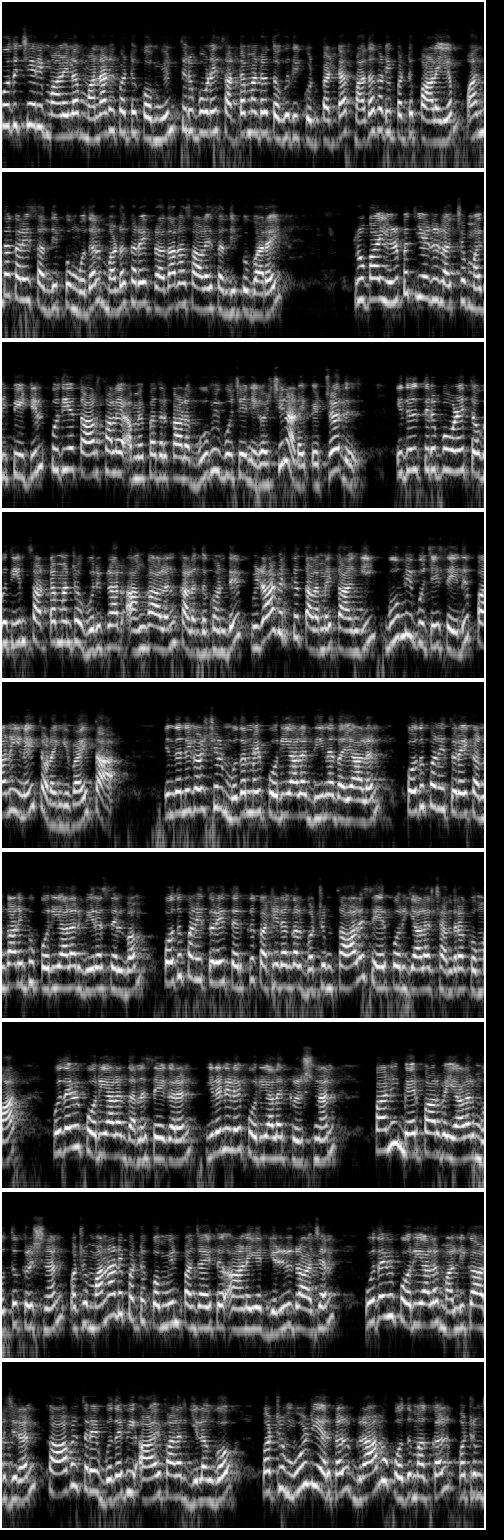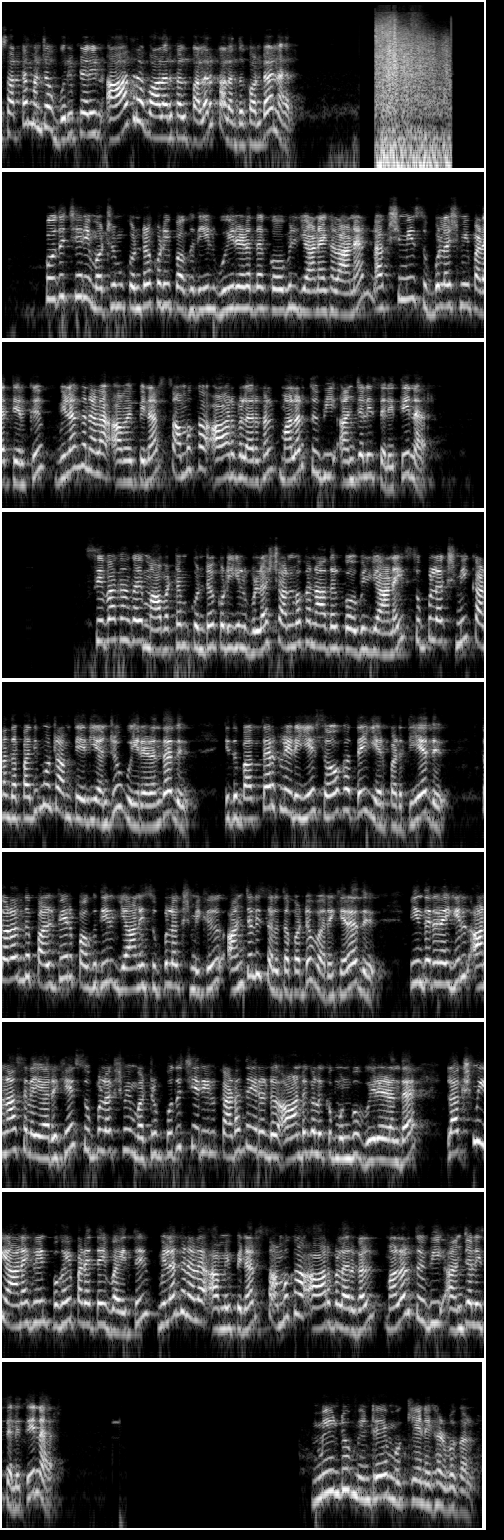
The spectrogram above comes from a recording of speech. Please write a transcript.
புதுச்சேரி மாநிலம் மண்ணாடிப்பட்டு கொம்யூன் திருபுவனை சட்டமன்ற தொகுதிக்குட்பட்ட மதகடிப்பட்டு பாளையம் சந்திப்பு முதல் மடுகரை பிரதான சாலை சந்திப்பு வரை ரூபாய் எழுபத்தி ஏழு லட்சம் மதிப்பீட்டில் புதிய தார் சாலை அமைப்பதற்கான பூமி பூஜை நிகழ்ச்சி நடைபெற்றது. இதில் திருப்புவனை தொகுதியின் சட்டமன்ற உறுப்பினர் அங்காளன் கலந்து கொண்டு விழாவிற்கு தலைமை தாங்கி பூமி பூஜை செய்து பணியினை தொடங்கி வைத்தார். இந்த நிகழ்ச்சியில் முதன்மை பொறியாளர் தீனதயாளன் பொதுப்பணித்துறை கண்காணிப்பு பொறியாளர் வீரசெல்வம் பொதுப்பணித்துறை தெற்கு கட்டிடங்கள் மற்றும் சாலை செயற்பொறியாளர் சந்திரகுமார் உதவி பொறியாளர் தனசேகரன் இளநிலை பொறியாளர் கிருஷ்ணன் பணி மேற்பார்வையாளர் முத்துகிருஷ்ணன் மற்றும் மண்ணாடிப்பட்டு கொம்யூன் பஞ்சாயத்து ஆணையர் எழில்ராஜன் உதவி பொறியாளர் மல்லிகார்ஜுனன் காவல்துறை உதவி ஆய்வாளர் இளங்கோ மற்றும் ஊழியர்கள் கிராம பொதுமக்கள் மற்றும் சட்டமன்ற உறுப்பினரின் ஆதரவாளர்கள் பலர் கலந்து கொண்டனர். புதுச்சேரி மற்றும் குன்றக்குடி பகுதியில் உயிரிழந்த கோவில் யானைகளான லட்சுமி சுப்புலட்சுமி படத்திற்கு விலங்கு நல அமைப்பினர் சமூக ஆர்வலர்கள் மலர் தூவி அஞ்சலி செலுத்தினர். சிவகங்கை மாவட்டம் குன்றக்குடியில் உள்ள சண்முகநாதர் கோவில் யானை சுப்புலட்சுமி கடந்த பதிமூன்றாம் தேதி அன்று உயிரிழந்தது. இது பக்தர்களிடையே சோகத்தை ஏற்படுத்தியது. தொடர்ந்து பல்வேறு பகுதியில் யானை சுப்புலட்சுமிக்கு அஞ்சலி செலுத்தப்பட்டு வருகிறது. இந்த நிலையில் அண்ணா சிலை அருகே சுப்புலட்சுமி மற்றும் புதுச்சேரியில் கடந்த இரண்டு ஆண்டுகளுக்கு முன்பு உயிரிழந்த லட்சுமி யானைகளின் புகைப்படத்தை வைத்து விலங்கு நல அமைப்பினர் சமூக ஆர்வலர்கள் மலர் தூவி அஞ்சலி செலுத்தினர். மீண்டும் இன்றைய முக்கிய நிகழ்வுகள்.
